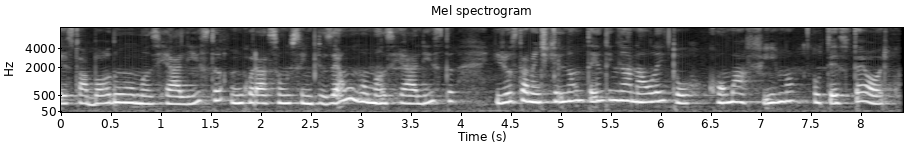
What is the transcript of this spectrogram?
texto aborda um romance realista, Um Coração Simples é um romance realista e justamente que ele não tenta enganar o leitor, como afirma o texto teórico.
